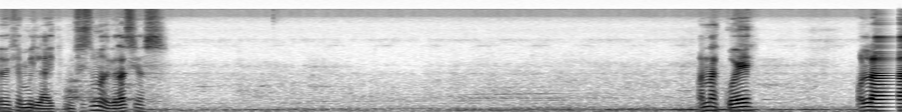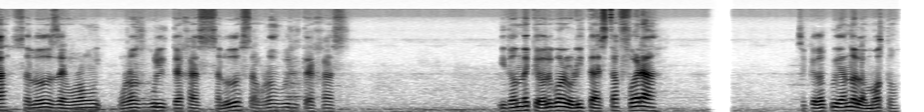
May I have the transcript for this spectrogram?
Le dejé mi like, muchísimas gracias. Ana Cue, hola, saludos de Brownsville, Texas. Saludos a Brownsville, Texas. ¿Y dónde quedó el guarurita? Está afuera. Se quedó cuidando la moto.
